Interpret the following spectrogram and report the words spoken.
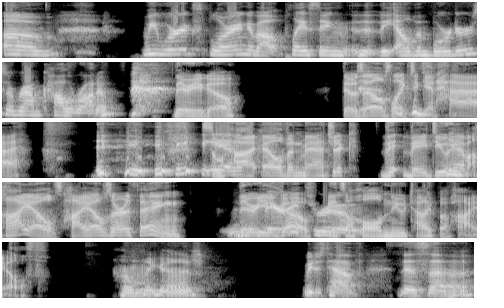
Um, we were exploring about placing the, the elven borders around Colorado. There you go. Those elves like to get high. Some Yeah. high elven magic. They, they do have high elves. High elves are a thing. There you Very go. True. It's a whole new type of high elf. Oh my gosh. We just have this uh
